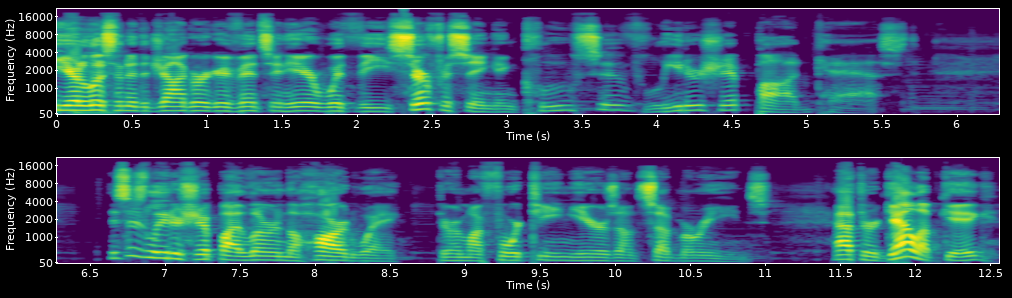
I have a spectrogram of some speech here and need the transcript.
You're listening to John Gregory Vincent here with the Surfacing Inclusive Leadership Podcast. This is leadership I learned the hard way during my 14 years on submarines. After a Gallup gig,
